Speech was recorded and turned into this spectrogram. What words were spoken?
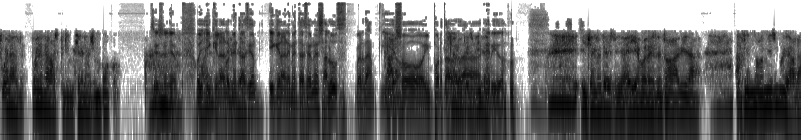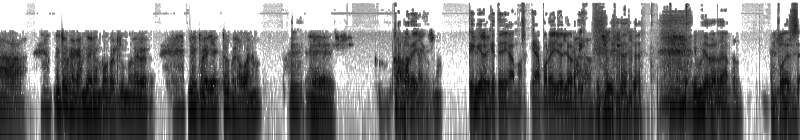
Fuera, fuera de las trincheras un poco. Sí, señor. Oye, y que la alimentación, y que la alimentación es salud, ¿verdad? Y eso importa, ¿verdad, querido? Y salud es vida. Llevo desde toda la vida haciendo lo mismo y ahora me toca cambiar un poco el rumbo del, del proyecto, pero bueno, es a por ello. ¿Qué quieres que te digamos? Que a por ello, Jordi. de verdad. Pues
